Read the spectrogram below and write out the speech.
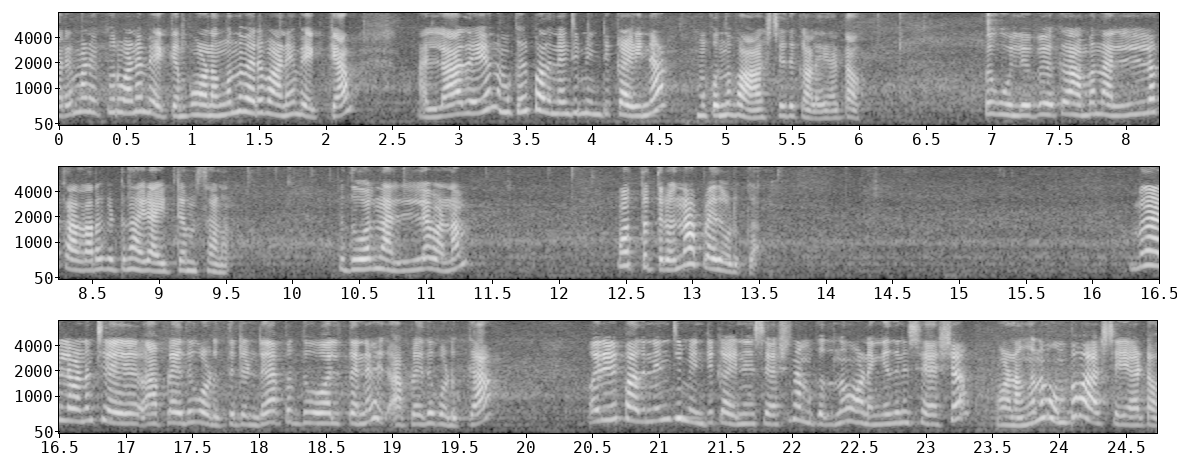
അരമണിക്കൂർ വേണമെങ്കിൽ വെക്കാം. ഇപ്പോൾ ഉണങ്ങുന്ന വരെ വേണമെങ്കിൽ വെക്കാം. അല്ലാതെയും നമുക്ക് പതിനഞ്ച് മിനിറ്റ് കഴിഞ്ഞാൽ നമുക്കൊന്ന് വാഷ് ചെയ്ത് കളയാം കേട്ടോ. ഇപ്പോൾ ഉലുവയൊക്കെ ആകുമ്പോൾ നല്ല കളർ കിട്ടുന്ന ഒരു ഐറ്റംസാണ് ഇതുപോലെ നല്ലവണ്ണം മൊത്തത്തിലൊന്ന് അപ്ലൈ ചെയ്ത് കൊടുക്കുക. അപ്പോൾ നല്ലവണ്ണം അപ്ലൈ ചെയ്ത് കൊടുത്തിട്ടുണ്ട്. അപ്പോൾ ഇതുപോലെ തന്നെ അപ്ലൈ ചെയ്ത് കൊടുക്കുക. ഒരു പതിനഞ്ച് മിനിറ്റ് കഴിഞ്ഞ ശേഷം നമുക്കിതൊന്ന് ഉണങ്ങിയതിന് ശേഷം ഉണങ്ങുന്ന മുമ്പ് വാഷ് ചെയ്യാം കേട്ടോ.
